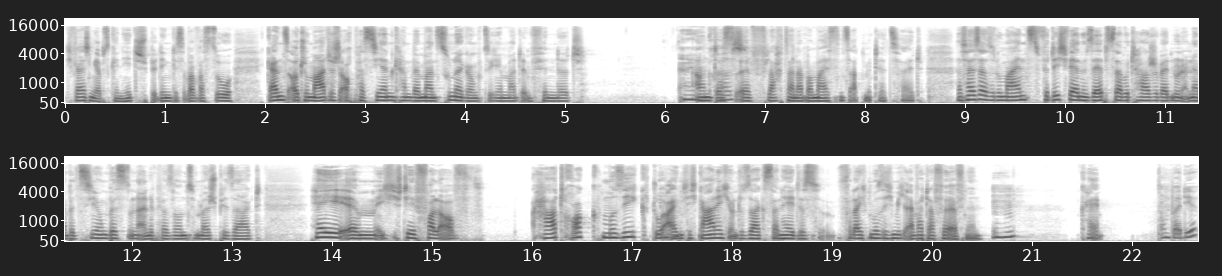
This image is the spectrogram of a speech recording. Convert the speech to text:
ich weiß nicht, ob es genetisch bedingt ist, aber was so ganz automatisch auch passieren kann, wenn man Zuneigung zu jemand empfindet. Ah ja, Und krass. das äh, flacht dann aber meistens ab mit der Zeit. Das heißt also, du meinst, für dich wäre eine Selbstsabotage, wenn du in einer Beziehung bist und eine Person zum Beispiel sagt, hey, ähm, ich stehe voll auf Hardrock-Musik, du Mhm. eigentlich gar nicht und du sagst dann, hey, das, vielleicht muss ich mich einfach dafür öffnen. Mhm. Okay. Und bei dir?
